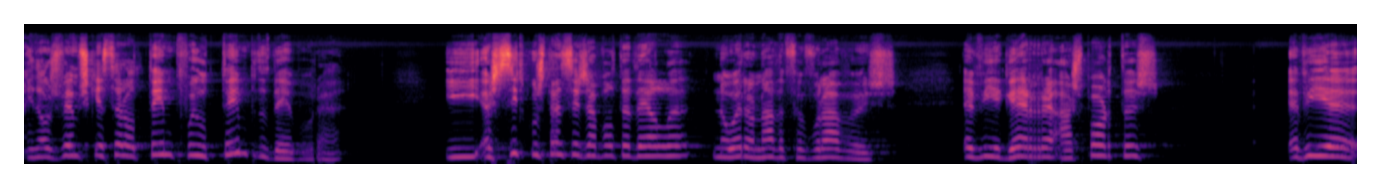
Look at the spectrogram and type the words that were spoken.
e nós vemos que esse era o tempo, foi o tempo de Débora. E as circunstâncias à volta dela não eram nada favoráveis. Havia guerra às portas, havia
